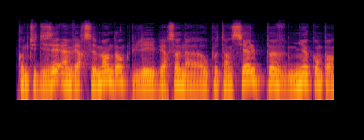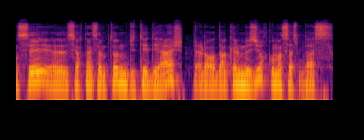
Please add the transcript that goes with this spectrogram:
Comme tu disais, inversement, donc les personnes à haut potentiel peuvent mieux compenser euh, certains symptômes du TDAH. Alors, dans quelle mesure, comment ça se passe?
